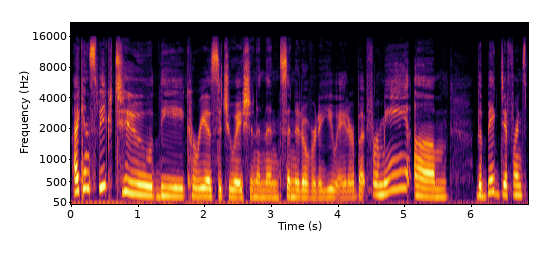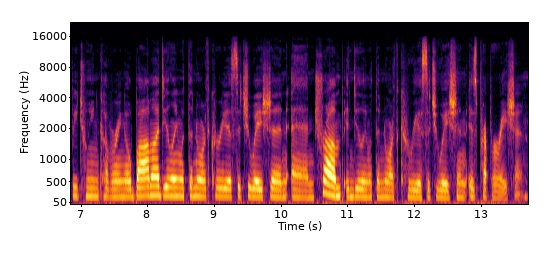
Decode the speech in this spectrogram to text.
I can speak to the Korea situation and then send it over to you, Eyder. But for me, um, the big difference between covering Obama dealing with the North Korea situation and Trump in dealing with the North Korea situation is preparation.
